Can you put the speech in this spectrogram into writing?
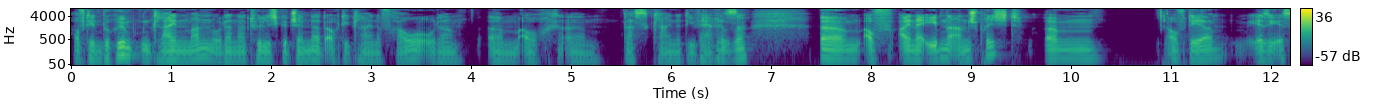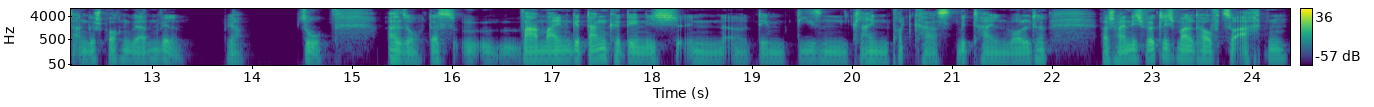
auf den berühmten kleinen Mann oder natürlich gegendert auch die kleine Frau oder ähm, auch ähm, das kleine Diverse ähm, auf einer Ebene anspricht, ähm, auf der er sie es angesprochen werden will. Ja, so. Also, das war mein Gedanke, den ich in äh, dem diesen kleinen Podcast mitteilen wollte. Wahrscheinlich wirklich mal darauf zu achten,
